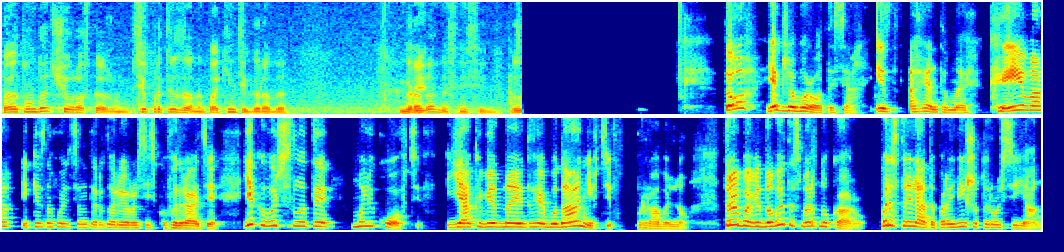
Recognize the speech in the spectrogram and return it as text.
Поэтому давайте еще расскажем. Все партизаны, покиньте города. Города на снесение. То як же боротися із агентами Києва, які знаходяться на території Російської Федерації, як вичислити малюковців, як віднайти буданівців? Правильно, треба відновити смертну кару, перестріляти, перевішати росіян,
